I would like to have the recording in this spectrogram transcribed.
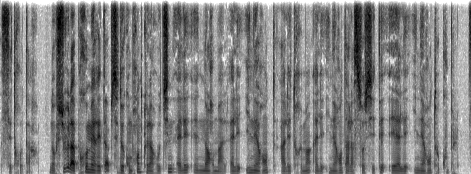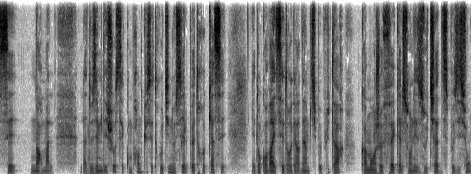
c'est trop tard. Donc si tu veux, la première étape, c'est de comprendre que la routine, elle est normale, elle est inhérente à l'être humain, elle est inhérente à la société et elle est inhérente au couple. C'est normal. La deuxième des choses, c'est comprendre que cette routine aussi, elle peut être cassée. Et donc, on va essayer de regarder un petit peu plus tard comment je fais, quels sont les outils à disposition,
